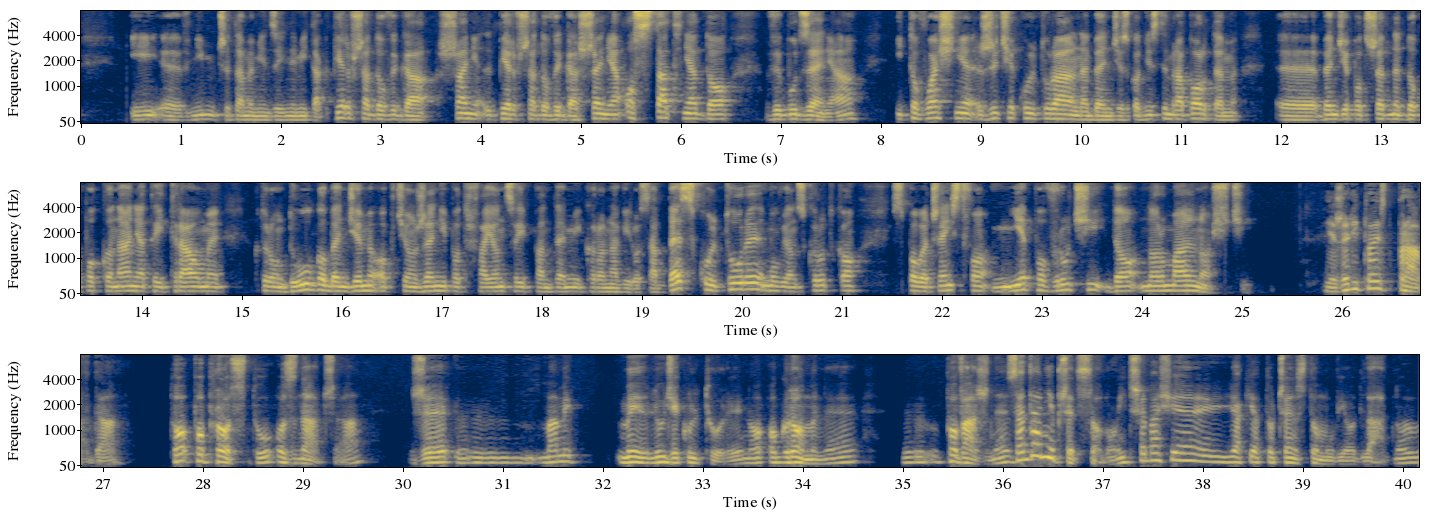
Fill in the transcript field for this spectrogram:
i e, w nim czytamy między innymi tak, pierwsza do wygaszenia, pierwsza do wygaszenia, ostatnia do wybudzenia i to właśnie życie kulturalne będzie, zgodnie z tym raportem, e, będzie potrzebne do pokonania tej traumy, którą długo będziemy obciążeni po trwającej pandemii koronawirusa. Bez kultury, mówiąc krótko, społeczeństwo nie powróci do normalności. Jeżeli to jest prawda, to po prostu oznacza, że y, mamy my, ludzie kultury, no, ogromne, y, poważne zadanie przed sobą i trzeba się, jak ja to często mówię od lat, no,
